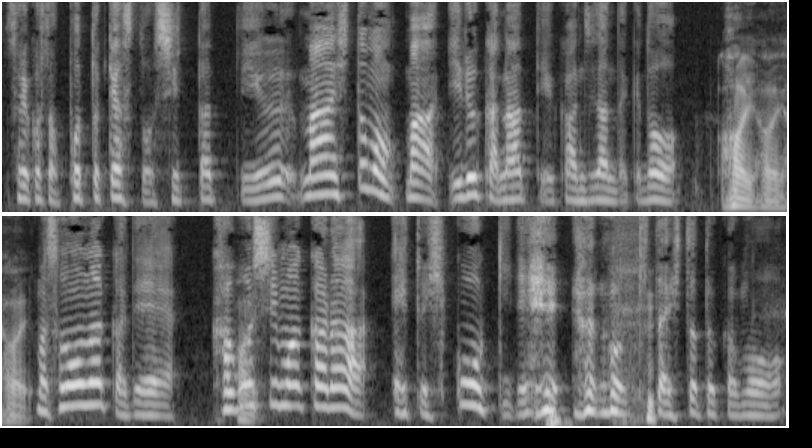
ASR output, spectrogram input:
それこそポッドキャストを知ったっていう、まあ、人もまあいるかなっていう感じなんだけど、はいはいはい。まあ、その中で鹿児島から、えっと、飛行機であの来た人とかも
